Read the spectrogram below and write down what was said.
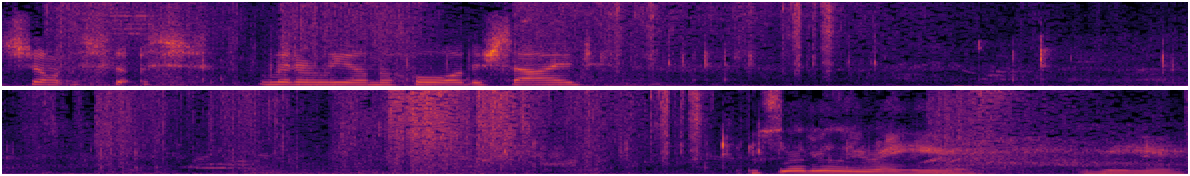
So it's, it's literally on the whole other side. It's literally right here. Right here.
